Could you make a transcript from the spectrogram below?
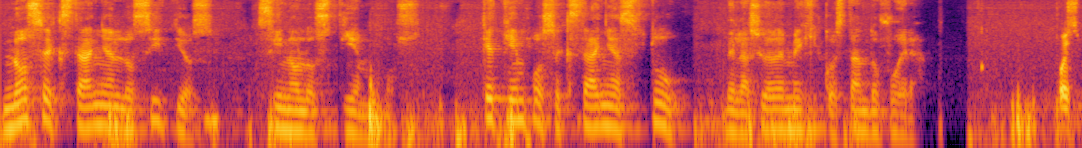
No se extrañan los sitios, sino los tiempos. ¿Qué tiempos extrañas tú de la Ciudad de México estando fuera? Pues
